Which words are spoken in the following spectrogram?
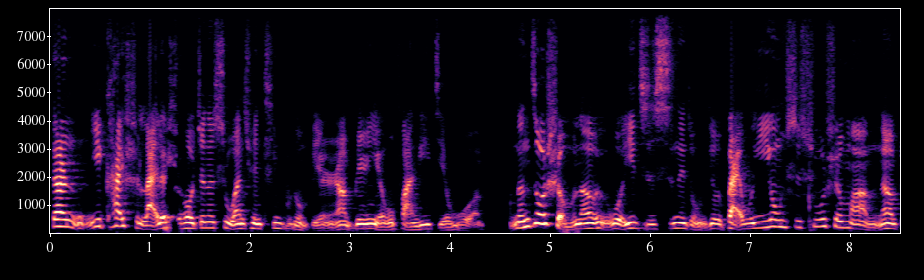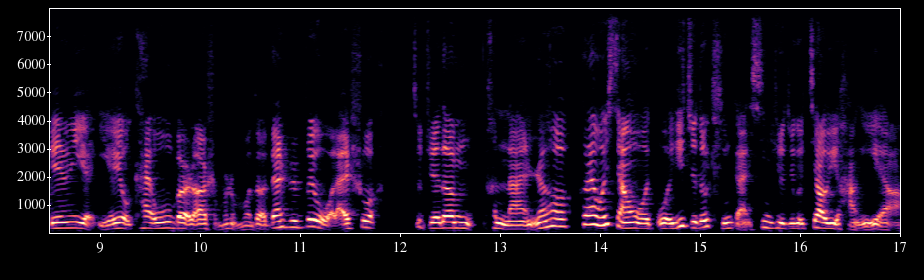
但一开始来的时候真的是完全听不懂别人，然后别人也无法理解我。能做什么呢？我一直是那种就百无一用是书生嘛。那别人也也有开 Uber 啊什么什么的，但是对我来说就觉得很难。然后后来我想，我我一直都挺感兴趣这个教育行业啊。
